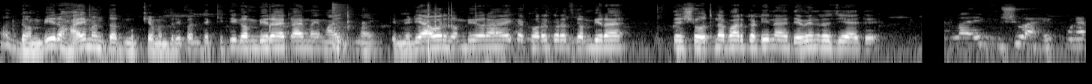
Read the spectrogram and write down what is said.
मग गंभीर आहे म्हणतात मुख्यमंत्री पण ते किती गंभीर आहे काय माही- माहीत नाही. ते मीडियावर गंभीर आहे का खरोखरच गंभीर आहे? ते शोधणं फार कठीण आहे. देवेंद्रजी आहे ते. एक इश्यू आहे पुण्यात.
